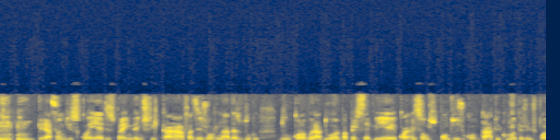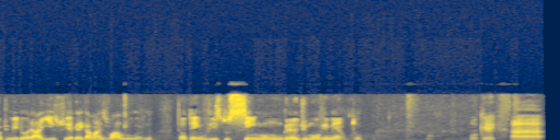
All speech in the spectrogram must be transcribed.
criação de squads para identificar, fazer jornadas do, do colaborador para perceber quais são os pontos de contato e como é que a gente pode melhorar isso e agregar mais valor. Né? Então tenho visto sim um grande movimento. Ok. Ah,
